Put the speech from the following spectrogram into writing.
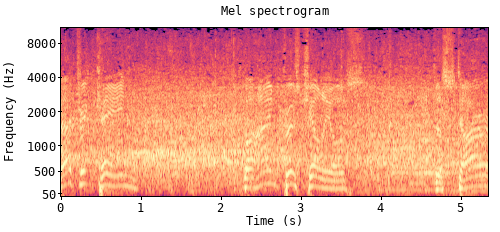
Patrick Kane behind Chris Chelios, the star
